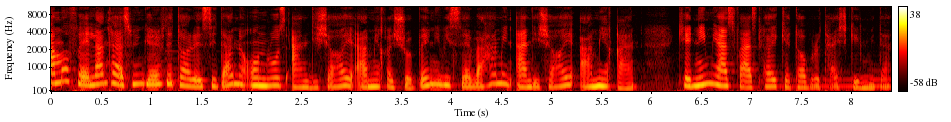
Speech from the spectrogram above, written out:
اما فعلا تصمیم گرفته تا رسیدن اون روز اندیشه های عمیقش رو بنویسه و همین اندیشه های عمیقن که نیمی از فصل های کتاب رو تشکیل میدن.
